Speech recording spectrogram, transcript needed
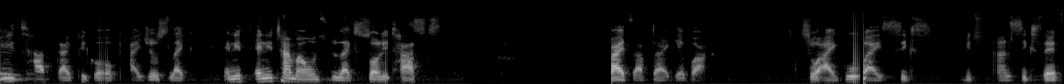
any Hmm. task I pick up, I just like any anytime I want to do like solid tasks right after I get back. So I go by six and six thirty.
